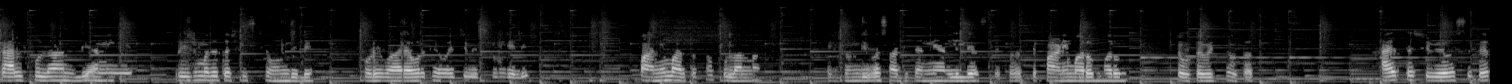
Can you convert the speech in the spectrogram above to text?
काल फुलं आणली आणि फ्रीजमध्ये तशीच ठेवून दिली. थोडी वाऱ्यावर ठेवायची विसरून गेली. पाणी मारतात ना फुलांना. एक दोन दिवस आधी त्यांनी आणलेली असते परत ते पाणी मारून मारून टवटवीत ठेवतात. आहेत तशी व्यवस्थित आहेत.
